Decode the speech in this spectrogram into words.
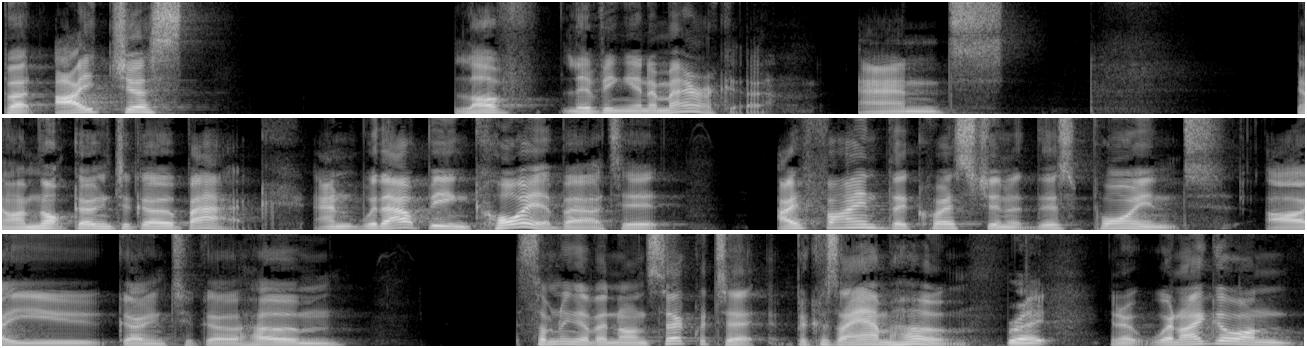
But I just love living in America. And you know, I'm not going to go back. And without being coy about it, I find the question at this point are you going to go home? something of a non sequitur because I am home. Right. You know, when I go on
